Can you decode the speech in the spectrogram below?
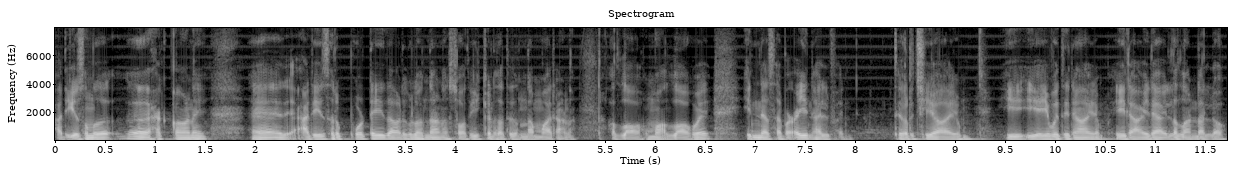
ഹദീസ് ഹക്കാണ്. ഹദീസ് റിപ്പോർട്ട് ചെയ്ത ആളുകൾ എന്താണ്? സ്വാധീനിക്കേണ്ട സത്യസന്ധന്മാരാണ്. അള്ളാഹുമ അള്ളാഹുവെ ഇന്ന സബൈൻ അൽഫൻ. തീർച്ചയായും ഈ എഴുപതിനായിരം ഈ ഇല്ലതാണ്ടല്ലോ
